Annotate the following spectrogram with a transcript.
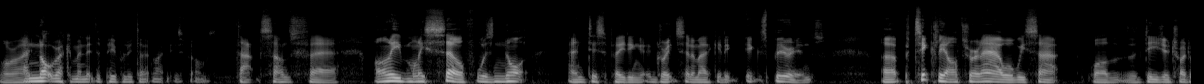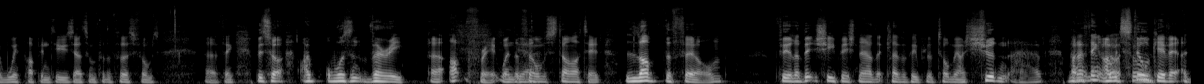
All right. and not recommend it to people who don't like these films. That sounds fair. I myself was not anticipating a great cinematic experience, uh, particularly after an hour we sat while the DJ tried to whip up enthusiasm for the first film's uh, thing. But so I wasn't very uh, up for it when the Yeah. film started. Loved the film. Feel a bit sheepish now that clever people have told me I shouldn't have. But No, I think no, I would still all. give it a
